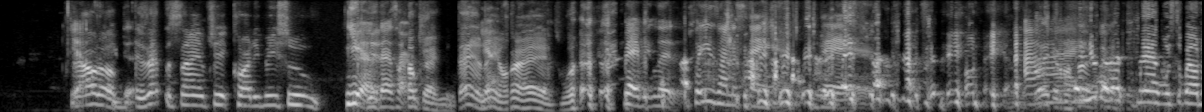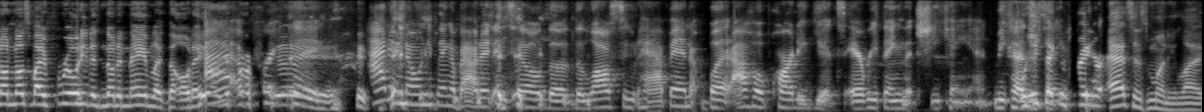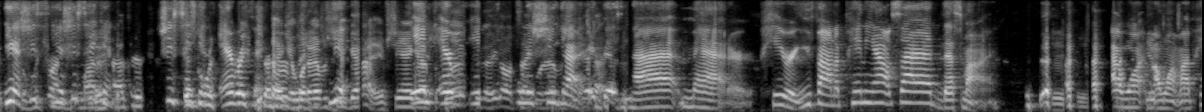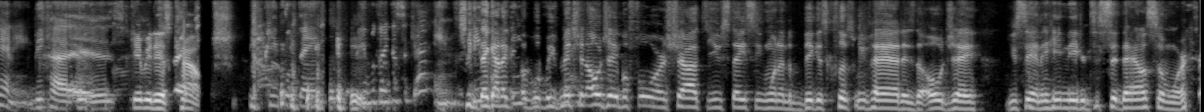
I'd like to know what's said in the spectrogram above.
Yeah, Hold up. Is that the same chick Cardi B sued? Yeah, Yeah, that's her. Okay, damn, they on her ass. What? Baby, look, please understand that They on their ass. I, Hey, oh, you know that's bad when somebody don't know somebody for real. He doesn't know the name like the oh they. I appreciate Yeah. I didn't know anything about it until the the lawsuit happened, but I hope Cardi gets everything that she can because Well, she's it's like- taking straight her AdSense money. Like Yeah, so she's- yeah, she's taking- she's taking everything. Taking whatever she Yeah. got. If she ain't got In the every- funds, they gonna take she whatever got, she it does not matter. Period. You found a penny outside, that's mine. Mm-hmm. I want I want my penny because Give me this couch. people think people think it's a game. People they got to. Well, we've mentioned. OJ before. Shout out to you, Stacy. One of the biggest clips we've had is the OJ. You saying that he needed to sit down somewhere,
